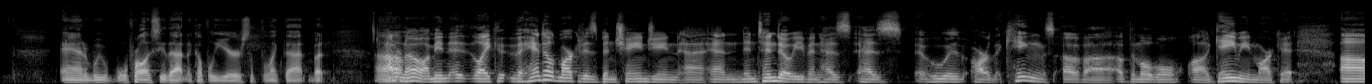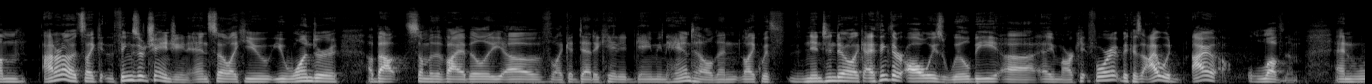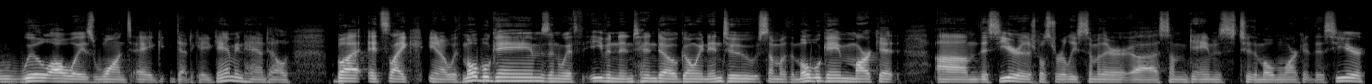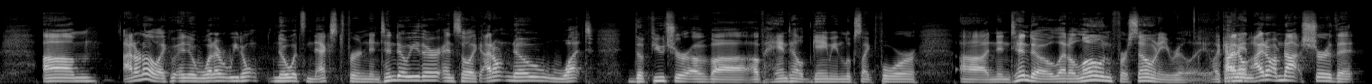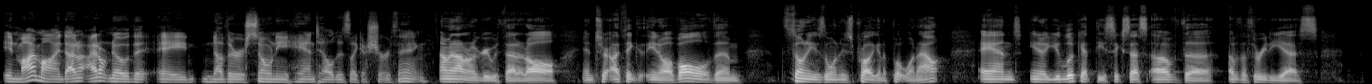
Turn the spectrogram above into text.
and we will probably see that in a couple of years, something like that. But I Um, don't know. I mean, it, like the handheld market has been changing, uh, and Nintendo even has has who are the kings of uh, of the mobile uh, gaming market. Um, I don't know. It's like things are changing, and so like you you wonder about some of the viability of like a dedicated gaming handheld, and like with Nintendo, like I think there always will be uh, a market for it because I would I love them and will always want a dedicated gaming handheld. But it's like, you know, with mobile games and with even Nintendo going into some of the mobile game market um, this year, they're supposed to release some of their uh, some games to the mobile market this year. Um, I don't know, like and whatever. We don't know what's next for Nintendo either, and so like I don't know what the future of uh, of handheld gaming looks like for uh, Nintendo, let alone for Sony. Really, like I, I don't, mean- I don't, I'm not sure that in my mind, I don't, I don't know that a, another Sony handheld is like a sure thing. I mean, I don't agree with that at all. And ter- I think you know of all of them, Sony is the one who's probably going to put one out. And you know, you look at the success of the of the 3DS.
